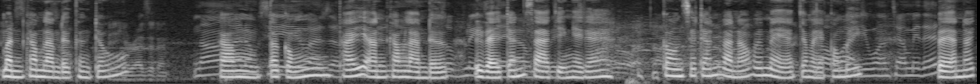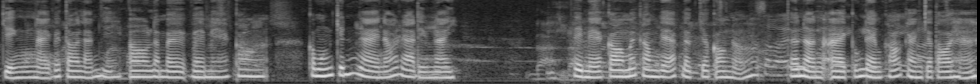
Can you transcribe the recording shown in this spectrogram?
mình không làm được thần trú. Không, tôi cũng thấy anh không làm được, vì vậy tránh xa chuyện này ra. Con sẽ tránh và nói với mẹ cho mẹ con biết. Về anh nói chuyện này với tôi làm gì? Ồ, là về, về mẹ con. Con muốn chính Ngài nói ra điều này. Thì mẹ con mới không gây áp lực cho con nữa. Thế nên ai cũng đem khó khăn cho tôi hả?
